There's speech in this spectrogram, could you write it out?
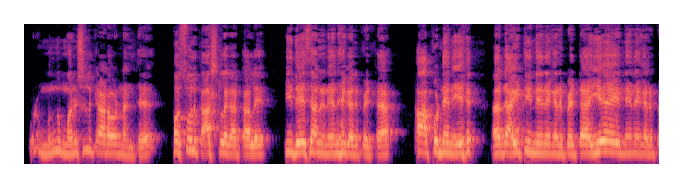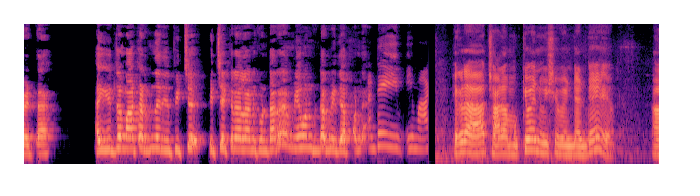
ఇప్పుడు ముందు మనుషులకి ఆడవండి అంటే పశువులకి హాస్టల్ కట్టాలి ఈ దేశాన్ని నేనే కనిపెట్టా అప్పుడు నేను ఏ ఐటీ నేనే కనిపెట్టా ఏ నేనే కనిపెట్టా. అవి ఇట్లా మాట్లాడుతుంది? పిచ్చ పిచ్చెక్కిరాలు అనుకుంటారా? మేమనుకుంటారు మీరు చెప్పండి. అంటే ఈ ఈ మాట ఇక్కడ చాలా ముఖ్యమైన విషయం ఏంటంటే ఆ,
